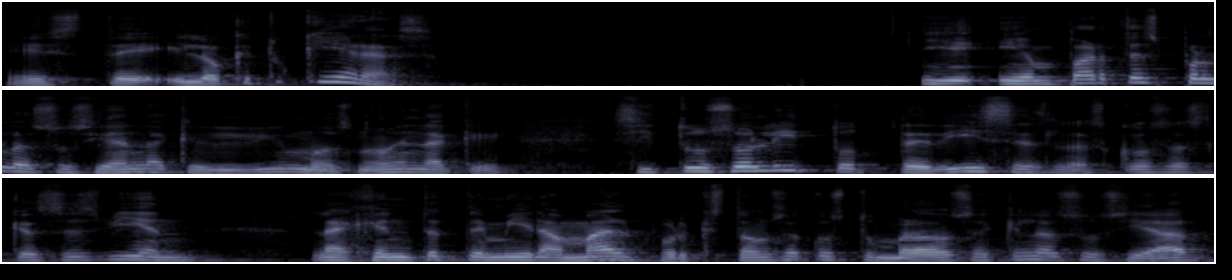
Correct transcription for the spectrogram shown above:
este, y lo que tú quieras. Y, y, en parte es por la sociedad en la que vivimos, ¿no? En la que si tú solito te dices las cosas que haces bien, la gente te mira mal porque estamos acostumbrados a que en la sociedad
